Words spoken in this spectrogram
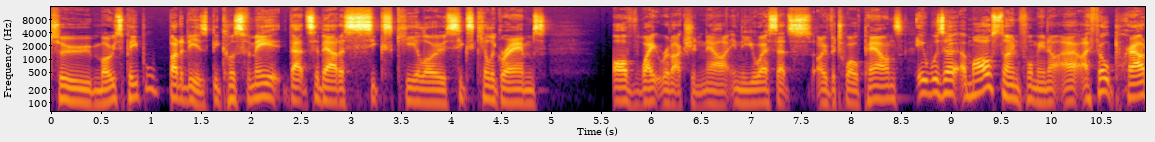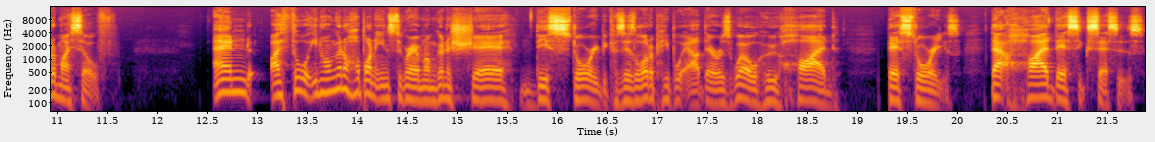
to most people, but it is because for me, that's about a six kilo, six kilograms of weight reduction. Now, in the US, that's over 12 pounds. It was a, milestone for me, and I felt proud of myself. And I thought, you know, I'm going to hop on Instagram and I'm going to share this story because there's a lot of people out there as well who hide their stories, that hide their successes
